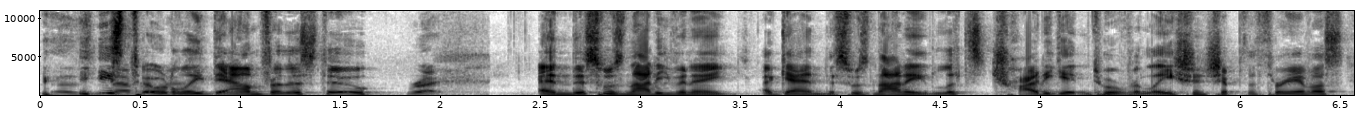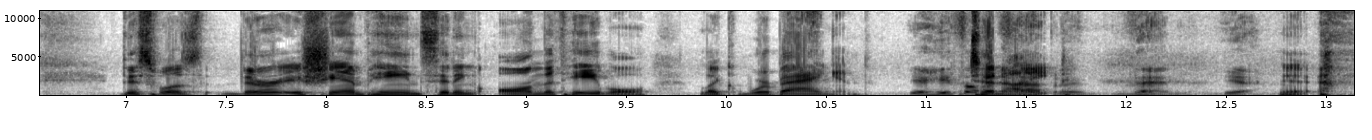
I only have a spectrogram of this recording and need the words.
That's He's never totally mentioned. down for this too. Right. And this was not even a again, this was not a let's try to get into a relationship the three of us. This was there is champagne sitting on the table like we're banging. Yeah, he thought tonight. it was then. Yeah. Yeah.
